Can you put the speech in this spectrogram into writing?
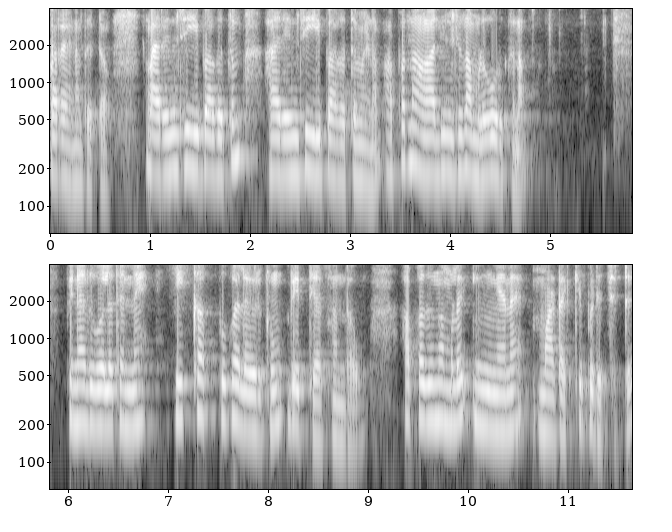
പറയണത് കേട്ടോ അരഞ്ച് ഈ ഭാഗത്തും അരഞ്ച് ഈ ഭാഗത്തും വേണം. അപ്പോൾ നാലിഞ്ച് നമ്മൾ കൊടുക്കണം. പിന്നെ അതുപോലെ തന്നെ ഈ കപ്പ് പലവർക്കും വ്യത്യാസം ഉണ്ടാവും. അപ്പോൾ അത് നമ്മൾ ഇങ്ങനെ മടക്കി പിടിച്ചിട്ട്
